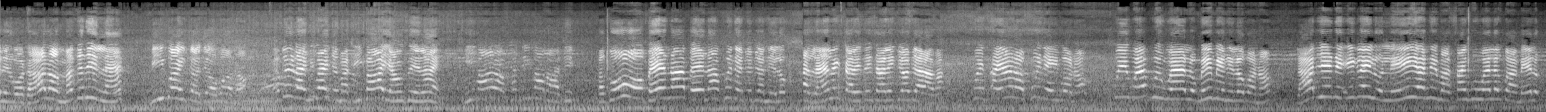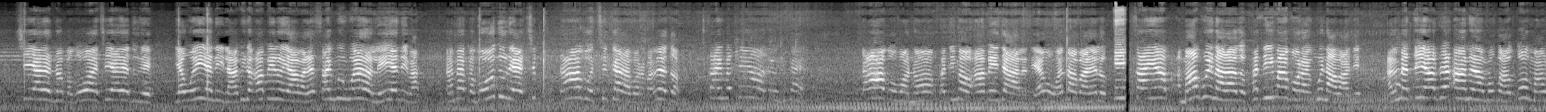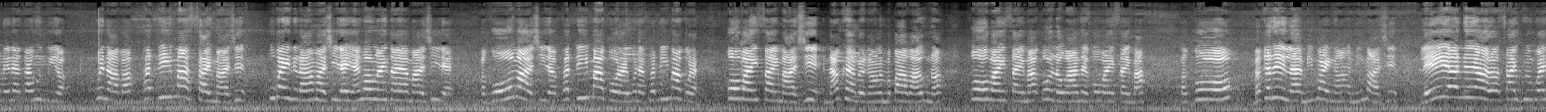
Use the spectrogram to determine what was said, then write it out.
ပြနေတော့ဒါကတော့မဂရီလန်ဘီဘိုက်ကြော်ကြော်ပေါ့နော်မဂရီလန်ဘီဘိုက်ကြော်မှာဒီမှာရောင်စင်လိုက်ဒီမှာတော့ခတိမပါသေးဘကိုးဘယ်နာဘယ်နာဖွင့်နေပြပြနေလို့လမ်းလိုက်တာလေးသိချာလေးပြောပြတာပါဖွင့်ထိုင်ရတော့ဖွင့်နေပြီပေါ့နော်ဖွင့်ဝဲဖွင့်ဝဲလို့မိမ့်မိန်နေလို့ပေါ့နော်လာပြင်းနေအင်္ဂလိပ်လို၄ရက်နေမှာစိုက်ဖွင့်ဝဲလုပ်ပါမယ်လို့ရှင်းရတဲ့နော်ဘကိုးကရှင်းရတဲ့သူတွေရဝင်းရနေလာပြီးတော့အားပေးလို့ရပါတယ်စိုက်ဖွင့်ဝဲတော့၄ရက်နေပါဒါပေမဲ့ဘကိုးသူတွေချစ်တားကိုချစ်ကြတာပေါ့နော်ဘာဖြစ်လဲဆိုတော့စိုက်မခင်းရလို့ဒီကဲ တားကိုပေါ့နော်ဖ တိမကိုအားပေးကြရတယ်တရားကိုဝမ်းသာပါတယ်လို့ဆိုင်ရအမဖွင့်လာတာဆိုဖတိမကိုယ်တိုင်ဖွင့်လာပါချင်းဒါပေမဲ့တရားအတွက်အားနေတော့မဟုတ်ပါဘူးကို့မောင်နေနဲ့တိုင်ဝင်ပြီးတော့ဖွင့်လာပါဖတိမဆိုင်ပါချင်းဥပိုင်တရားမှာရှိတယ်ရန်ကုန်လိုင်းဆိုင်ရမှာရှိတယ်ပကိုးမှာရှိတယ်ဖတိမကိုယ်တိုင်ဝင်တယ်ဖတိမကိုယ်တိုင်ကိုယ်ပိုင်ဆိုင်ပါရှိနောက်ခံပကောင်လည်းမပါပါဘူးနော်ကိုယ်ပိုင်ဆိုင်ပါကိုယ်လုံအားနဲ့ကိုယ်ပိုင်ဆိုင်ပါပကိုးမကရီလန်မိပိုင်နာအနီးမှာရှိလေးရနေရတော့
